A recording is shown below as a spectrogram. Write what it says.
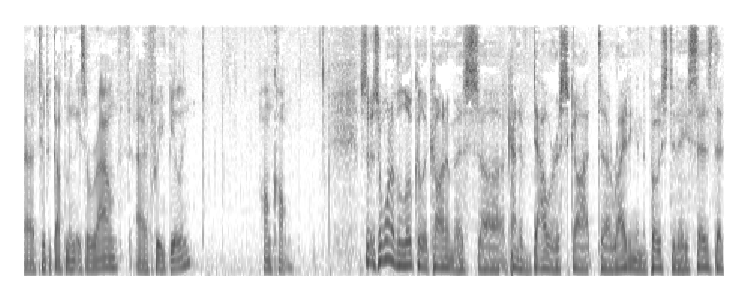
uh, to the government is around 3 billion Hong Kong. So, so one of the local economists, uh, kind of Dower Scott, uh, writing in the Post today, says that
